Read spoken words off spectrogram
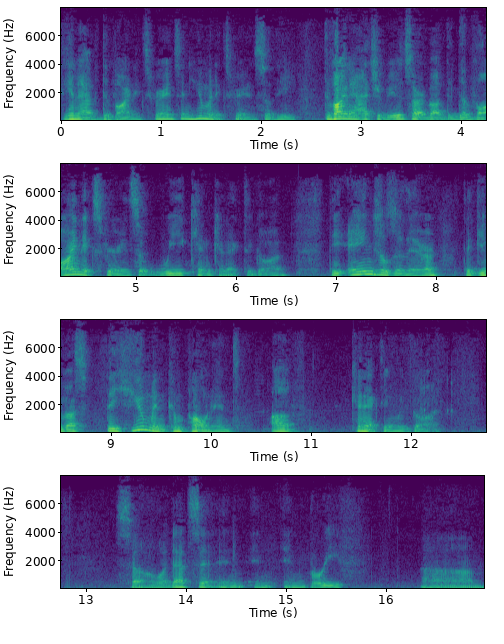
you can have divine experience and human experience. So the divine attributes are about the divine experience that we can connect to God. The angels are there to give us the human component of connecting with God. So that's in, in, in brief um,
